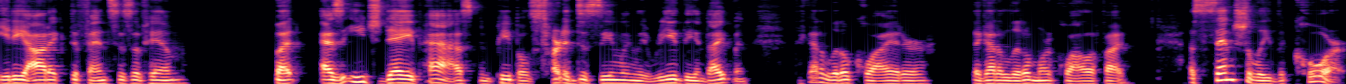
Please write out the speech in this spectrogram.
idiotic defenses of him. But as each day passed and people started to seemingly read the indictment, they got a little quieter. They got a little more qualified. Essentially, the core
